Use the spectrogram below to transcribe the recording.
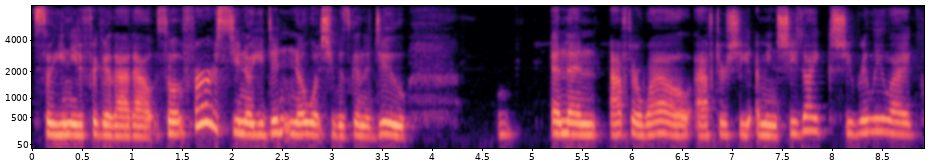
So you need to figure that out. So at first, you know, you didn't know what she was going to do. And then after a while, after she, I mean, she like, she really like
